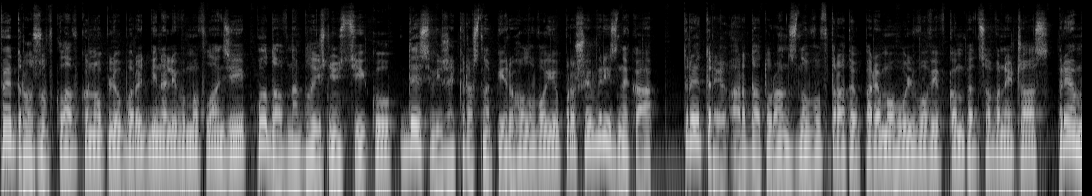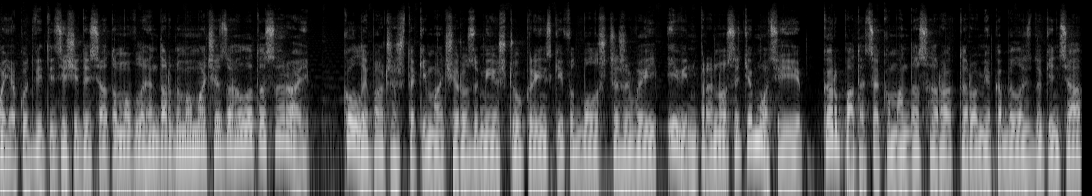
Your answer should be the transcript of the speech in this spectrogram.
Петрозу вклав коноплю у боротьбі на лівому фланзі, подав на ближню стійку, де свіжий краснопір головою прошив різника. 3-3 Арда Туран знову втратив перемогу у Львові в компенсований час, прямо як у 2010-му в легендарному матчі за Галатасарай. Коли бачиш такі матчі, розумієш, що український футбол ще живий і він приносить емоції. Карпати це команда з характером, яка билась до кінця,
